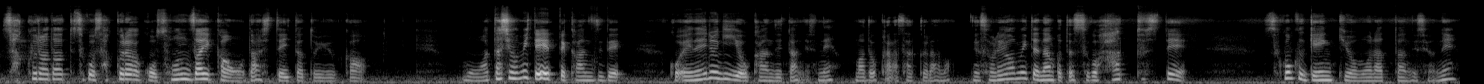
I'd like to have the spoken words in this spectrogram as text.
桜だってすごい桜がこう存在感を出していたというかもう私を見てって感じでこうエネルギーを感じたんですね窓から桜の。でそれを見てなんか私すごいハッとしてすごく元気をもらったんですよね。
